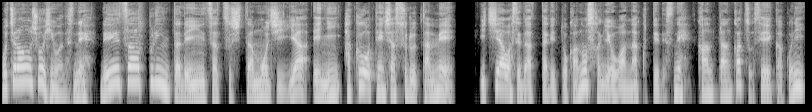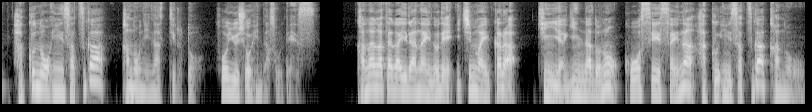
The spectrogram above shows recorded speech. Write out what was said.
こちらの商品はですね、レーザープリンタで印刷した文字や絵に白を転写するため、位置合わせだったりとかの作業はなくてですね、簡単かつ正確に白の印刷が可能になっていると、そういう商品だそうです。金型がいらないので、1枚から金や銀などの高精細な白印刷が可能。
